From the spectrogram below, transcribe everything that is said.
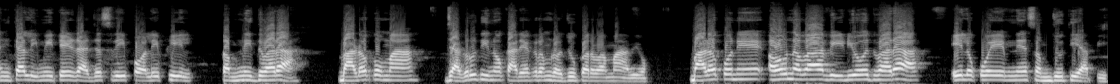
Enka Limited Rajshree Polyfil company દ્વારા બાળકોમાં જાગૃતિનો કાર્યક્રમ રજૂ કરવામાં આવ્યો. બાળકોને અવનવા વીડિયો દ્વારા એ લોકોએ એમને સમજૂતી આપી.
